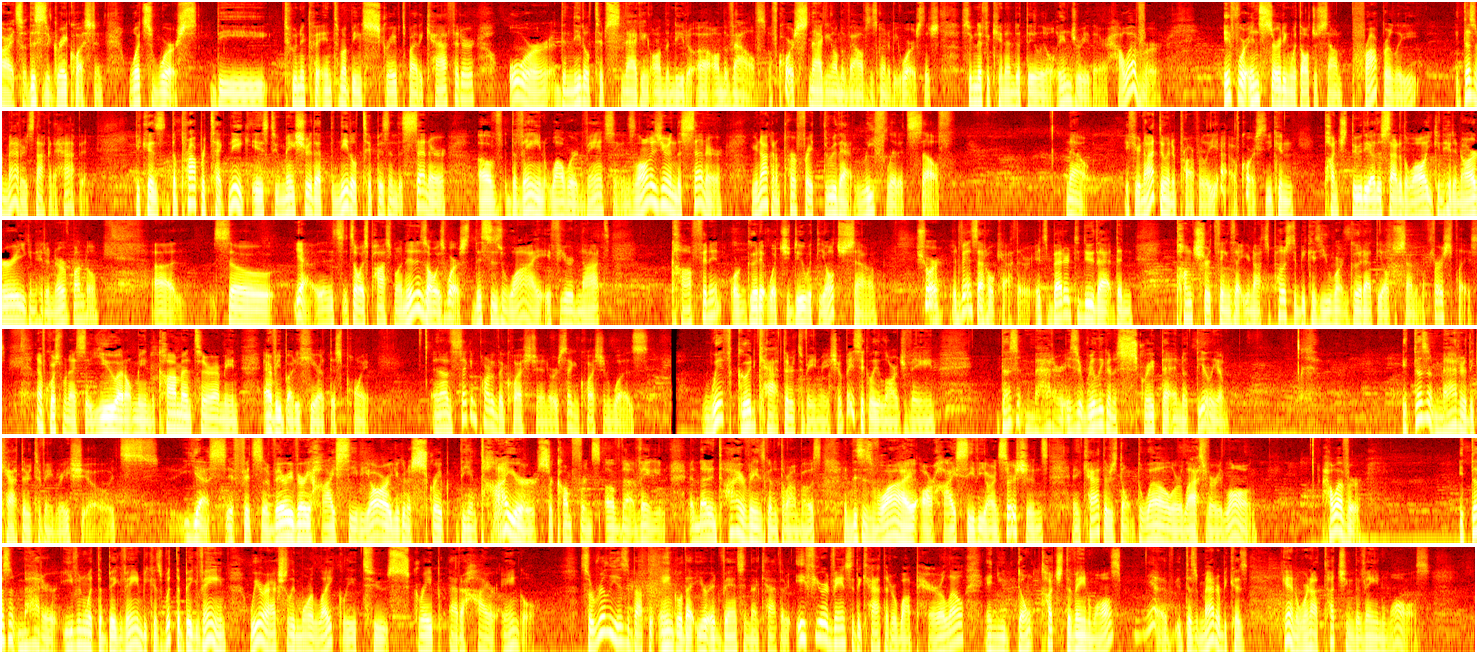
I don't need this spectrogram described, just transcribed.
All right, so this is a great question. What's worse, the tunica intima being scraped by the catheter, or the needle tip snagging on the needle uh, on the valves? Of course, snagging on the valves is going to be worse. There's significant endothelial injury there. However, if we're inserting with ultrasound properly, it doesn't matter. It's not going to happen because the proper technique is to make sure that the needle tip is in the center of the vein while we're advancing. As long as you're in the center, you're not going to perforate through that leaflet itself. Now, if you're not doing it properly, yeah, of course, you can punch through the other side of the wall. You can hit an artery. You can hit a nerve bundle. Uh, so yeah, it's it's always possible, and it is always worse. This is why if you're not confident or good at what you do with the ultrasound, sure, advance that whole catheter. It's better to do that than puncture things that you're not supposed to because you weren't good at the ultrasound in the first place. Now, of course, when I say you, I don't mean the commenter, I mean everybody here at this point. And now the second part of the question, or second question was with good catheter to vein ratio, basically large vein, does it matter? Is it really going to scrape that endothelium? It doesn't matter the catheter to vein ratio. It's yes, if it's a very, very high CVR, you're going to scrape the entire circumference of that vein, and that entire vein is going to thrombose. And this is why our high CVR insertions and catheters don't dwell or last very long. However, it doesn't matter even with the big vein because with the big vein, we are actually more likely to scrape at a higher angle. So it really is about the angle that you're advancing that catheter. If you're advancing the catheter while parallel and you don't touch the vein walls, yeah, it doesn't matter because, again, we're not touching the vein walls.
